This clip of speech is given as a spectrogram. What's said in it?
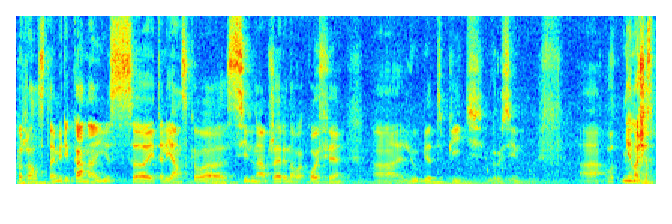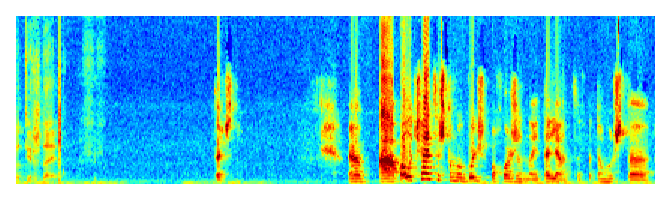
пожалуйста, американо из э, итальянского сильно обжаренного кофе а, любят пить грузин. А, вот Нино сейчас подтверждает. Точно. Э, а получается, что мы больше похожи на итальянцев, потому что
